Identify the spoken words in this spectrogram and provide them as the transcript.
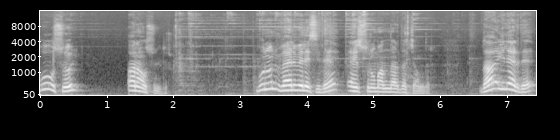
Bu usul ana usuldür. Bunun velvelesi de enstrümanlarda çalınır. Daha ileride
